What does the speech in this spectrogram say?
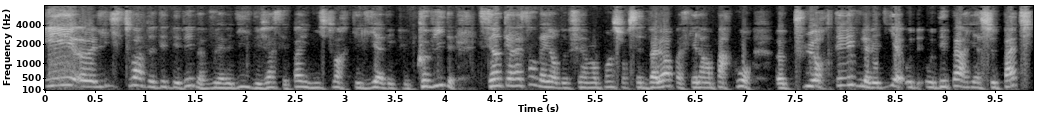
et euh, l'histoire de DDV, bah, vous l'avez dit déjà, c'est pas une histoire qui est liée avec le Covid. C'est intéressant d'ailleurs de faire un point sur cette valeur parce qu'elle a un parcours plus heurté. Vous l'avez dit, au, départ, il y a ce patch,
